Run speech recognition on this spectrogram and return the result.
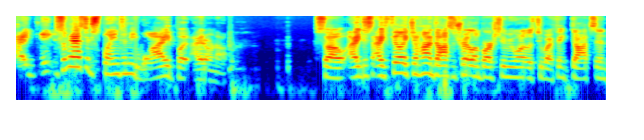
I, it, somebody has to explain to me why, but I don't know. So I just I feel like Jahan Dotson, Treylon Burks gonna be one of those two, but I think Dotson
